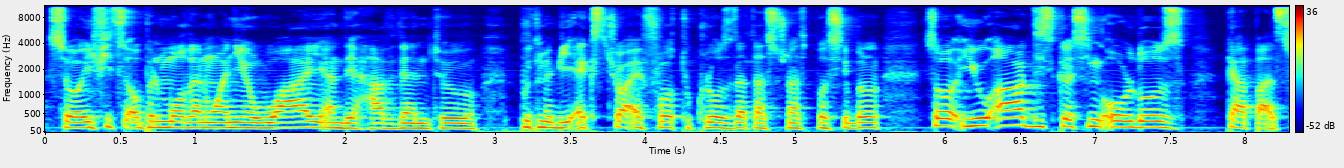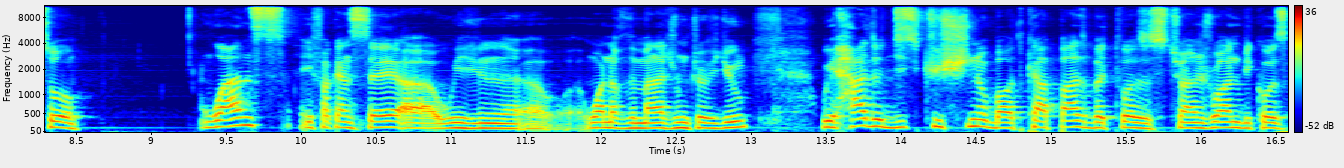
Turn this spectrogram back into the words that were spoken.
So if it's open more than one year, why? And they have then to put maybe extra effort to close that as soon as possible. So you are discussing all those CAPAs. So once, if I can say, uh, within uh, one of the management review, we had a discussion about CAPAs, but it was a strange one because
